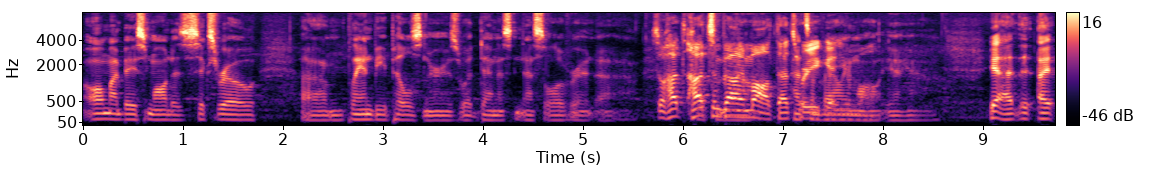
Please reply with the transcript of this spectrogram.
all my base malt is six row. Um, Plan B Pilsner is what Dennis Nesel over at. Uh, So Hud- Hudson Valley Malt, that's where you get your malt. Yeah, yeah, yeah. th- I,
